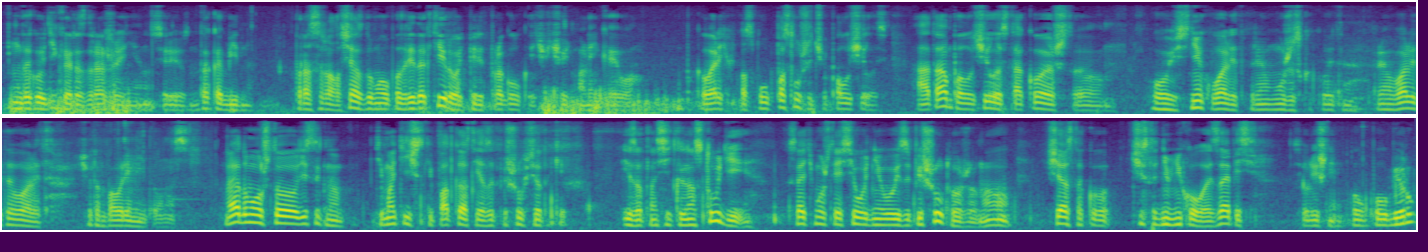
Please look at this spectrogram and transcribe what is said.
Ну, такое дикое раздражение, ну серьезно, так обидно просрал. Сейчас думал подредактировать перед прогулкой чуть-чуть маленько его. Поговорить, послушать, что получилось. А там получилось такое, что... Ой, снег валит, прям ужас какой-то. Прям валит и валит. Что там по времени-то у нас? Ну, я думал, что действительно тематический подкаст я запишу все-таки из относительно студии. Кстати, может, я сегодня его и запишу тоже, но сейчас такое чисто дневниковая запись. Все лишнее поуберу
